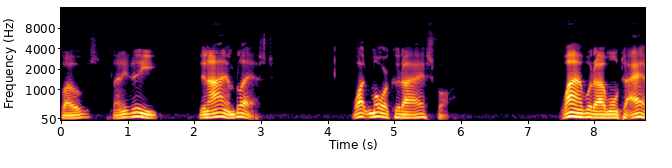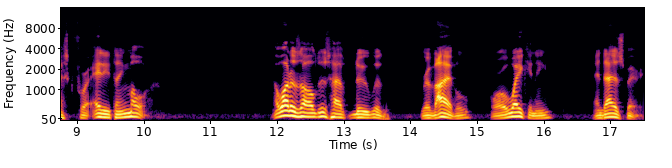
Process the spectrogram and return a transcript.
clothes, plenty to eat, then I am blessed. What more could I ask for? Why would I want to ask for anything more? Now, what does all this have to do with revival or awakening and Asbury?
